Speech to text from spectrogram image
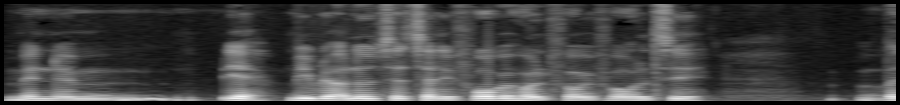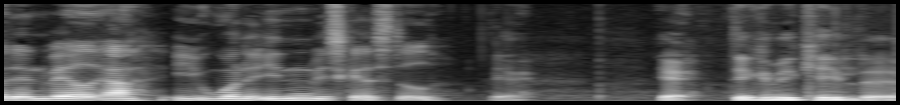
Men øhm, ja, vi bliver nødt til at tage lidt forbehold for i forhold til, hvordan vejret er i ugerne, inden vi skal afsted. Ja, det kan vi ikke helt, øh,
